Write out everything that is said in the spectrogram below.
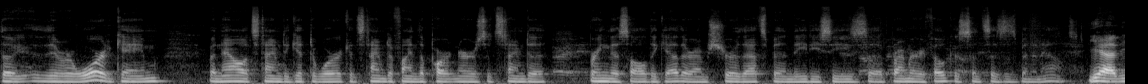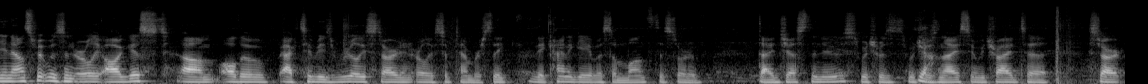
the the reward came, but now it's time to get to work. It's time to find the partners. It's time to bring this all together. I'm sure that's been the EDC's uh, primary focus since this has been announced. Yeah, the announcement was in early August, um, although activities really started in early September. So they, they kind of gave us a month to sort of digest the news, which was which Yeah. was nice, and we tried to start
